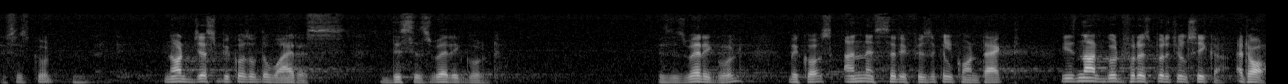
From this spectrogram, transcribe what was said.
this is good. Not just because of the virus, this is very good. This is very good because unnecessary physical contact is not good for a spiritual seeker at all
